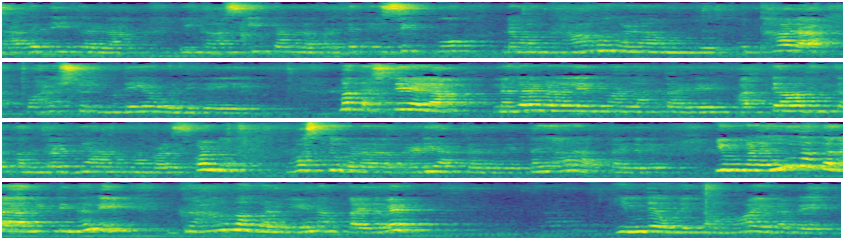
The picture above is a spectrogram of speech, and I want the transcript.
ಜಾಗತೀಕರಣ, ಈ ಖಾಸಗೀಕರಣದ ಹೊಡೆತಕ್ಕೆ ಸಿಕ್ಕು ನಮ್ಮ ಗ್ರಾಮಗಳ ಒಂದು ನಗರಗಳಲ್ಲಿ ಏನ್ ಮಾಡಲಾಗ್ತಾ ಇದೆ? ಅತ್ಯಾಧುನಿಕ ತಂತ್ರಜ್ಞಾನವನ್ನು ಬಳಸ್ಕೊಂಡು ವಸ್ತುಗಳ ರೆಡಿ ಆಗ್ತಾ ಇದಾವೆ, ತಯಾರಾಗ್ತಾ ಇದಾವೆ. ಇವುಗಳೆಲ್ಲದರ ನಿಟ್ಟಿನಲ್ಲಿ ಗ್ರಾಮಗಳು ಏನಾಗ್ತಾ ಇದಾವೆ? ಹಿಂದೆ ಉಳಿತಾ ಇದಾವೆ.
